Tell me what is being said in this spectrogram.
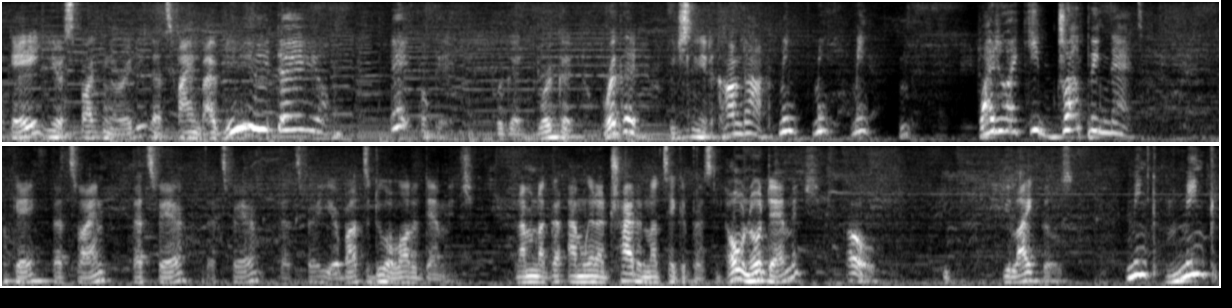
Okay, you're sparking already. That's fine by me. Damn. Hey, okay, we're good. We're good. We're good. We just need to calm down. Mink, mink, mink. Why do I keep dropping that? Okay, that's fine. That's fair. That's fair. That's fair. You're about to do a lot of damage, and I'm not. Gonna, I'm gonna try to not take it personally. Oh, no damage. Oh, you, you like those? Mink, mink,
